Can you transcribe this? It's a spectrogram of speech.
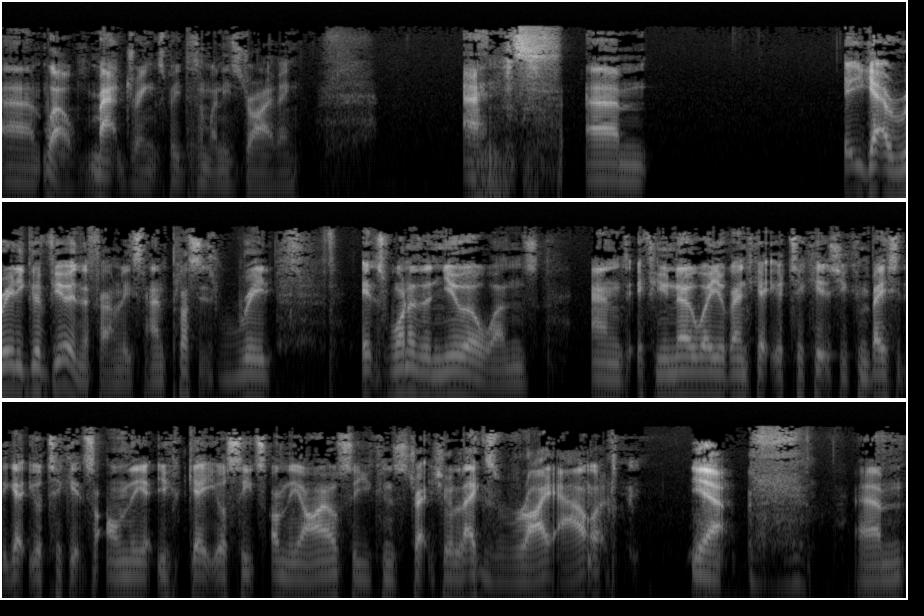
um, well, Matt drinks, but he doesn't when he's driving, and um, you get a really good view in the family stand. Plus, it's really it's one of the newer ones. And if you know where you're going to get your tickets, you can basically get your tickets on the, you get your seats on the aisle, so you can stretch your legs right out. Yeah. Um,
